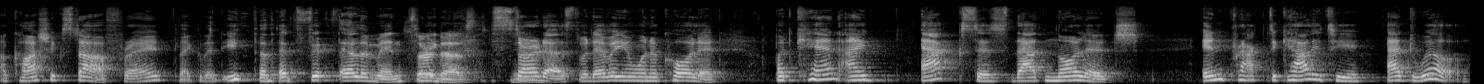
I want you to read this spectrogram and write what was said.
akashic stuff, right? Like that ether, that fifth element. Stardust. Like stardust, yeah. whatever you want to call it. But can I access that knowledge in practicality at will?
